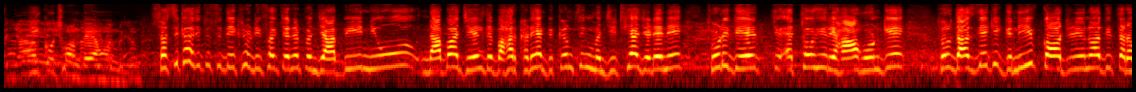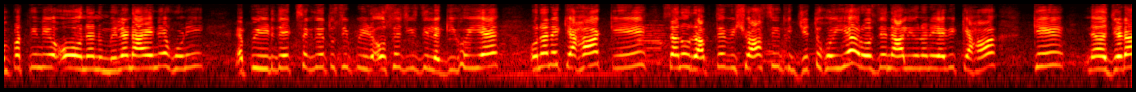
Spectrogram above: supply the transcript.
ਕੀ ਕੁਝ ਹੁੰਦਾ ਹੁਣ। ਸਤਿ ਸ਼੍ਰੀ ਅਕਾਲ ਜੀ ਤੁਸੀਂ ਦੇਖ ਰਹੇ ਹੋ defect channel Punjabi new. Nabha ਜੇਲ੍ਹ ਦੇ ਬਾਹਰ ਖੜੇ ਆ ਵਿਕਰਮ ਸਿੰਘ ਮਜੀਠੀਆ ਜਿਹੜੇ ਨੇ ਥੋੜੀ ਦੇਰ ਚ ਇੱਥੋਂ ਹੀ ਰਿਹਾ ਹੋਣਗੇ। ਤੁਹਾਨੂੰ ਦੱਸ ਦਈਏ ਕਿ ਗਨੀਵ ਕੌਰ ਜਿਹੜੇ ਉਹਨਾਂ ਦੀ ਧਰਮ ਪਤਨੀ ਨੇ ਉਹ ਉਹਨਾਂ ਨੂੰ ਮਿਲਣ ਆਏ ਨੇ। ਹੁਣੀ ਇਹ ਭੀੜ ਦੇਖ ਸਕਦੇ ਹੋ ਤੁਸੀਂ, ਭੀੜ ਉਸੇ ਚੀਜ਼ ਦੀ ਲੱਗੀ ਹੋਈ ਹੈ। ਉਹਨਾਂ ਨੇ ਕਿਹਾ ਕਿ ਸਾਨੂੰ ਰੱਬ ਤੇ ਵਿਸ਼ਵਾਸ ਸੀ ਜਿੱਤ ਹੋਈ ਹੈ ਔਰ ਉਸ ਦੇ ਨਾਲ ਹੀ ਉਹਨਾਂ ਨੇ ਇਹ ਵੀ ਕਿਹਾ ਕਿ ਜਿਹੜਾ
